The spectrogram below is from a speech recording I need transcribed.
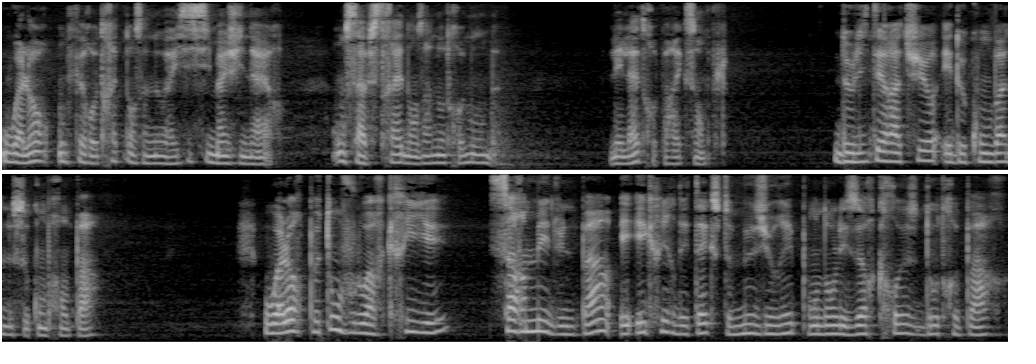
Ou alors on fait retraite dans un oasis imaginaire on s'abstrait dans un autre monde. les lettres par exemple. De littérature et de combat ne se comprend pas. Ou alors peut-on vouloir crier, s'armer d'une part et écrire des textes mesurés pendant les heures creuses d'autre part?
